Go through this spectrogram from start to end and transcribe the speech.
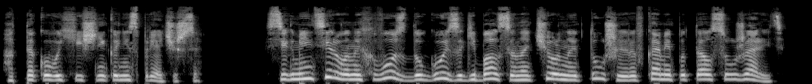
От такого хищника не спрячешься. Сегментированный хвост дугой загибался над черной тушей и рывками пытался ужалить.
